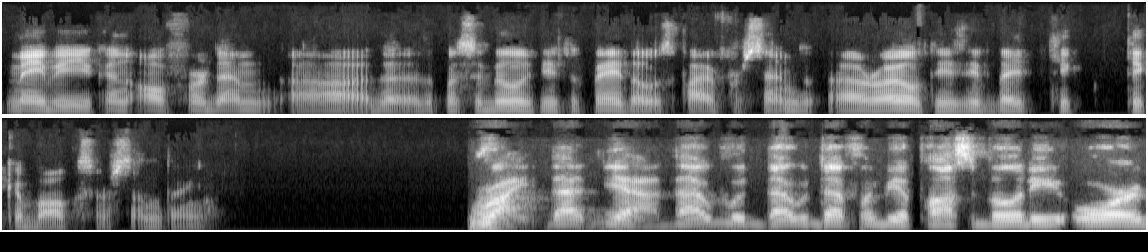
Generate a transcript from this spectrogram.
maybe you can offer them uh, the, the possibility to pay those 5% uh, royalties if they tick, tick a box or something. Right. That yeah, that would that would definitely be a possibility. Or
